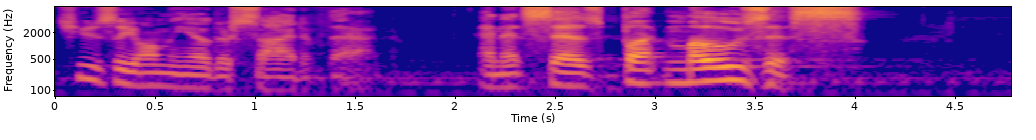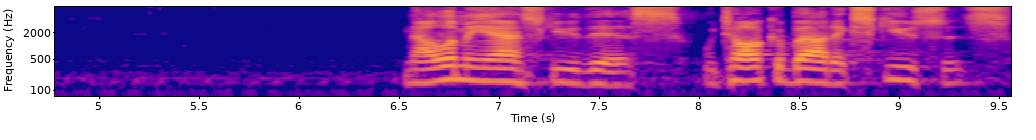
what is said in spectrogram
It's usually on the other side of that. And it says, but Moses. Now, let me ask you this. We talk about excuses.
